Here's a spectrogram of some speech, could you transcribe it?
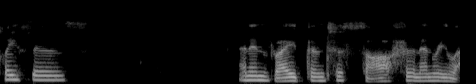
places and invite them to soften and relax?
